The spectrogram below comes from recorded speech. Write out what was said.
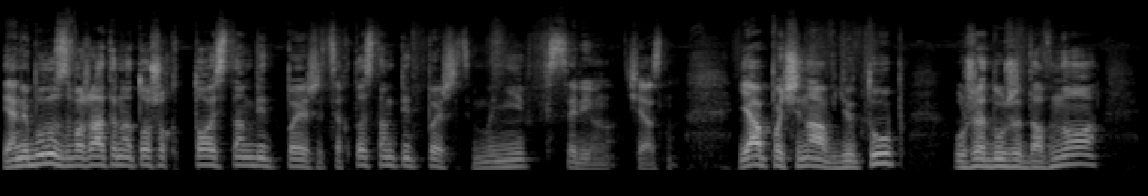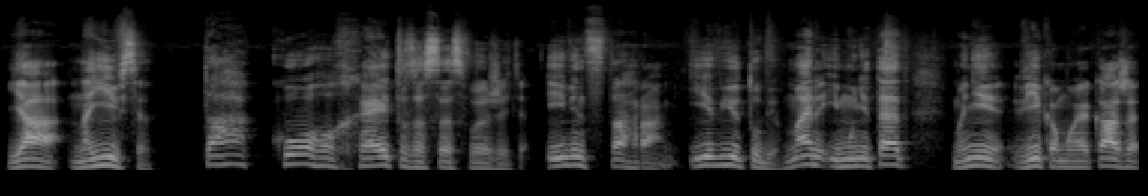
Я не буду зважати на те, що хтось там відпишеться, хтось там підпишеться. Мені все рівно, чесно. Я починав YouTube уже дуже давно. Я наївся такого хейту за все своє життя. І в інстаграмі, і в Ютубі. В мене імунітет. Мені Віка моя каже,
